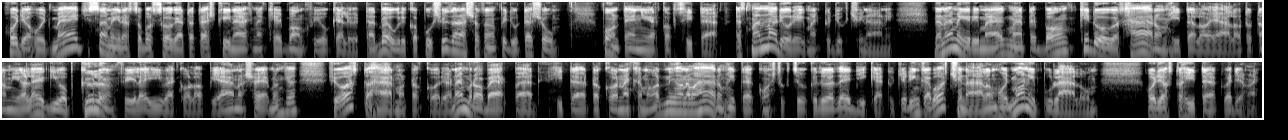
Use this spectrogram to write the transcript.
hogy ahogy megy, személyre szabott szolgáltatás kínálják neki egy bankfiók előtt. Tehát beugrik a push üzenet, azt mondja, hogy tesó, pont ennyiért kapsz hitelt. Ezt már nagyon rég meg tudjuk csinálni. De nem éri meg, mert egy bank kidolgoz három hitelajánlatot, ami a legjobb különféle évek alapján a saját bankja, és ő azt a hármat akarja, nem rabárpád hitelt akar nekem adni, hanem a három hitelkonstrukció közül az egyiket. Úgyhogy inkább azt csinálom, hogy manipulálom, hogy azt a hitelt vegye meg.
